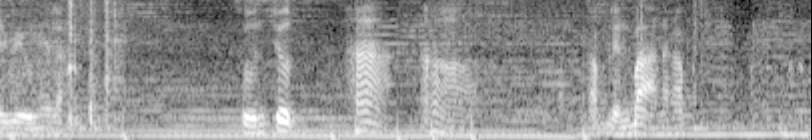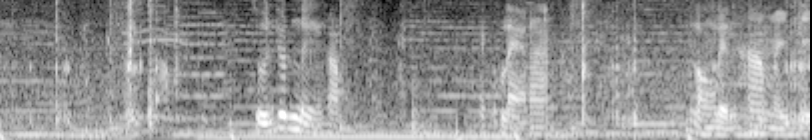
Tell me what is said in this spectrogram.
รีวิวนี่แหละศูนย์จุดห้ากับเหรียญบาทนะครับศูนย์จุดหนึ่งครับแปลกๆนะลองเหรียญห้าใหม่อีกที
